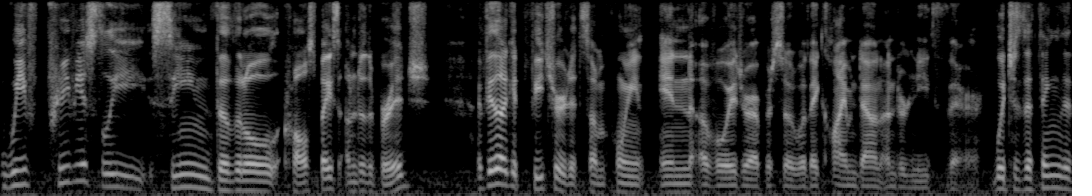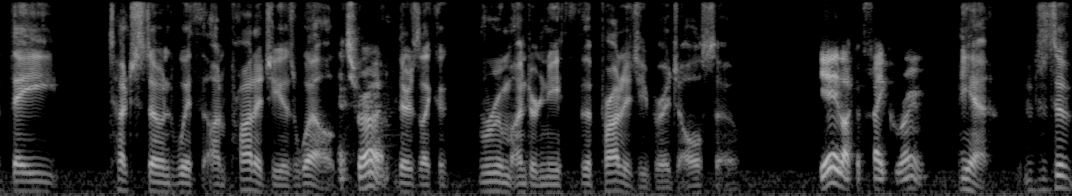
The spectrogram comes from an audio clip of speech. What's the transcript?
we've previously seen the little crawl space under the bridge. I feel like it featured at some point in a Voyager episode where they climbed down underneath there, which is the thing that they touchstoned with on Prodigy as well. That's right. There's like a room underneath the Prodigy bridge also. Yeah, like a fake room. Yeah. It's a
